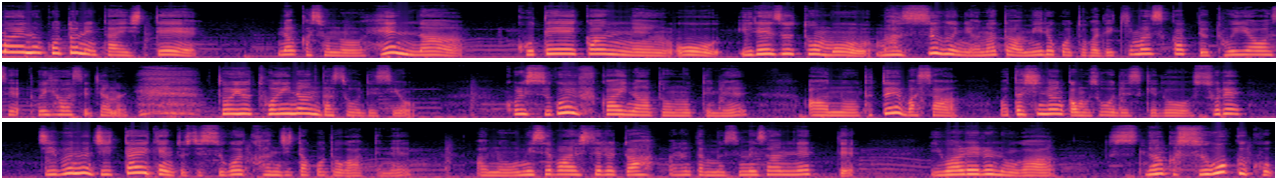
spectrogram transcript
前のことに対してなんかその変な固定観念を入れずともまっすぐにあなたは見ることができますかっていう問い合わせ問い合わせじゃない。という問いなんだそうですよ。これすごい深いなと思ってね。あの例えばさ私なんかもそうですけどそれ自分の実体験としてすごい感じたことがあってね。あのお店番してると「ああなた娘さんね」って言われるのがなんかすごくこ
